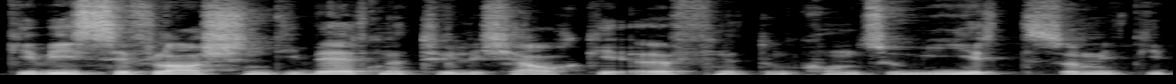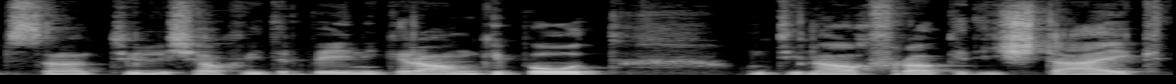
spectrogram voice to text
Gewisse Flaschen, die werden natürlich auch geöffnet und konsumiert, somit gibt es dann natürlich auch wieder weniger Angebot und die Nachfrage, die steigt.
